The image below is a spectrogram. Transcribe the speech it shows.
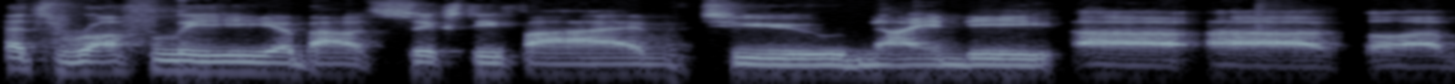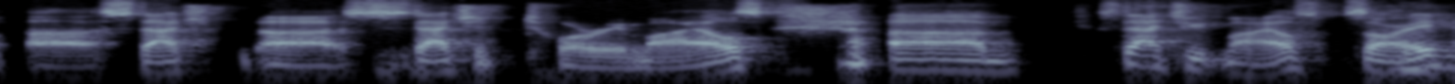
That's roughly about 65 to 90 uh, uh, statutory miles. Um, statute miles, sorry.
